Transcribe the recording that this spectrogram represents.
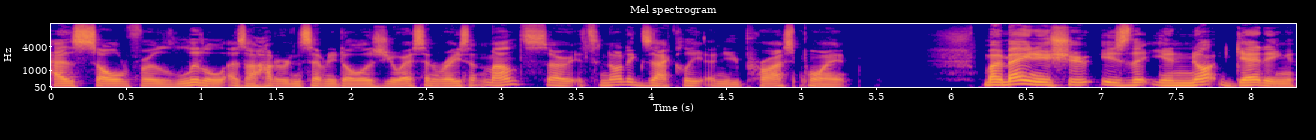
has sold for as little as $170 US in recent months, so it's not exactly a new price point. My main issue is that you're not getting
